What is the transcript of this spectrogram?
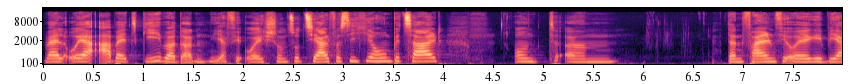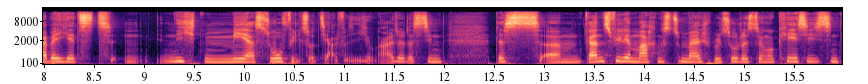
weil euer Arbeitgeber dann ja für euch schon Sozialversicherung bezahlt und ähm, dann fallen für euer Gewerbe jetzt nicht mehr so viel Sozialversicherung. Also das sind, das ähm, ganz viele machen es zum Beispiel so, dass sie sagen, okay, sie sind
